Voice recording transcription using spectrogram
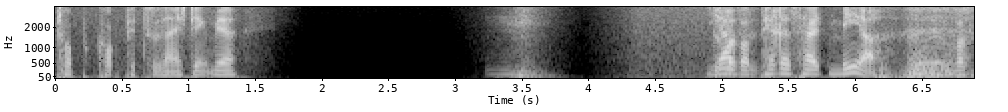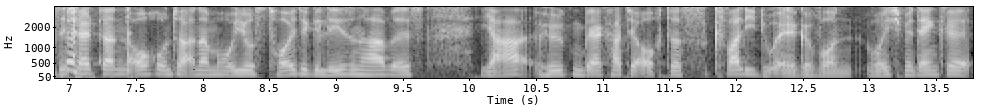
Top-Cockpit zu sein. Ich denke mir, ja, was, aber Perez halt mehr. Was ich halt dann auch unter anderem just heute gelesen habe, ist, ja, Hülkenberg hat ja auch das Quali-Duell gewonnen, wo ich mir denke,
